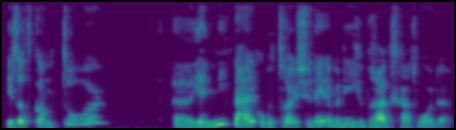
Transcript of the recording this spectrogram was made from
is dat kantoor uh, ja, niet meer eigenlijk op een traditionele manier gebruikt gaat worden.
